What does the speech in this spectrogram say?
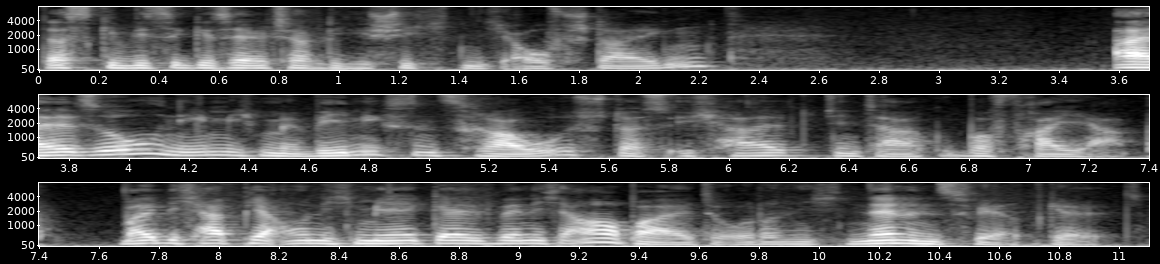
dass gewisse gesellschaftliche Schichten nicht aufsteigen. Also nehme ich mir wenigstens raus, dass ich halt den Tag über frei habe. Weil ich habe ja auch nicht mehr Geld, wenn ich arbeite oder nicht nennenswert Geld.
